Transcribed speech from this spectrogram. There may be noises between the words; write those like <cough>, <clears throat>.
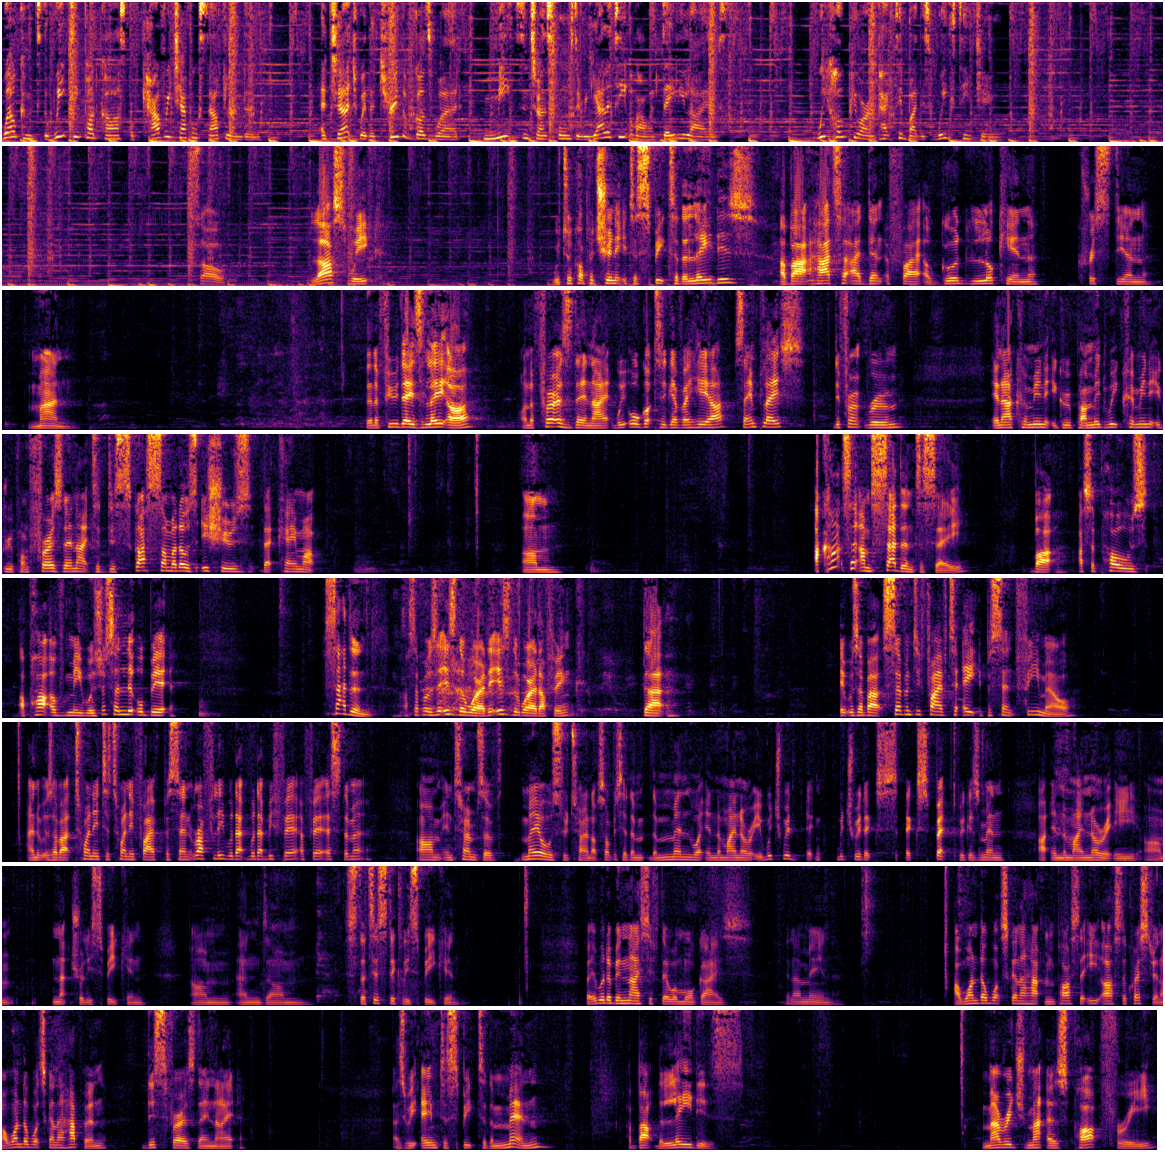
Welcome to the weekly podcast of Calvary Chapel, South London, a church where the truth of God's Word meets and transforms the reality of our daily lives. We hope you are impacted by this week's teaching. So, last week we took opportunity to speak to the ladies about how to identify a good-looking Christian man. Then a few days later, on a Thursday night, we all got together here, same place, different room, in our community group, our midweek community group on Thursday night to discuss some of those issues that came up. Um, I can't say I'm saddened to say, but I suppose a part of me was just a little bit saddened. I suppose it is the word. It is the word, I think, that it was about 75 to 80% female, and it was about 20 to 25%, roughly. Would that, would that be fair, a fair estimate? Um, in terms of males who turned up. So obviously the, the men were in the minority, which we'd, which we'd ex- expect because men are in the minority um, naturally speaking, um, and um, statistically speaking. But it would have been nice if there were more guys. You know what I mean? I wonder what's going to happen. Pastor E asked the question. I wonder what's going to happen this Thursday night as we aim to speak to the men about the ladies. Marriage Matters Part 3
